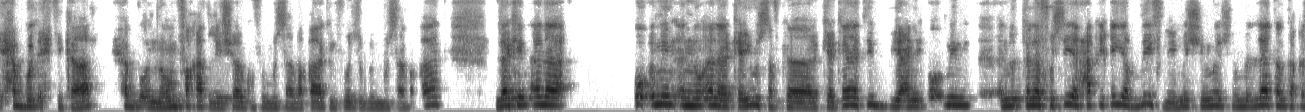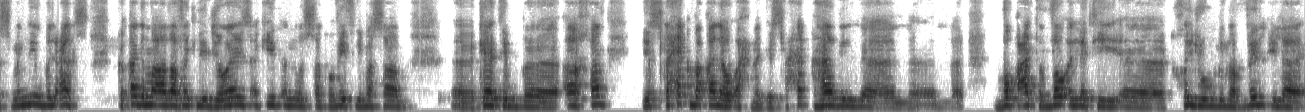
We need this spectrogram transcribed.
يحبوا الاحتكار يحبوا إنهم فقط اللي يشاركوا في المسابقات ويفوزوا بالمسابقات لكن أنا أؤمن أنه أنا كيوسف ككاتب يعني أؤمن أنه التنافسية الحقيقية تضيف لي مش مش لا تنتقص مني وبالعكس بقدر ما أضافت لي الجوائز أكيد أنه ستضيف لي مسار آه، كاتب آه، آخر يستحق ما قاله أحمد يستحق هذه بقعة الضوء التي آه، تخرجه من الظل إلى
